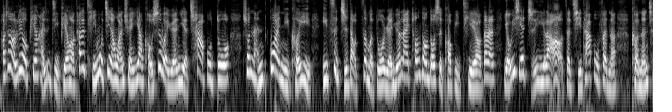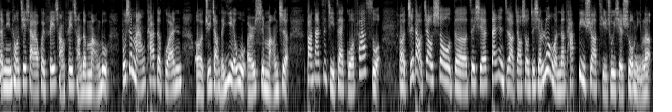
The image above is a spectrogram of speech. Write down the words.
好像有六篇还是几篇哦，他的题目竟然完全一样，口试委员也差不多，说难怪你可以一次指导这么多人，原来通通都是 copy 贴哦。当然有一些质疑了哦，这其他部分呢，可能陈明通接下来会非常非常的忙碌，不是忙他的国安呃局长的业务，而是忙着。帮他自己在国发所呃指导教授的这些担任指导教授这些论文呢，他必须要提出一些说明了。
